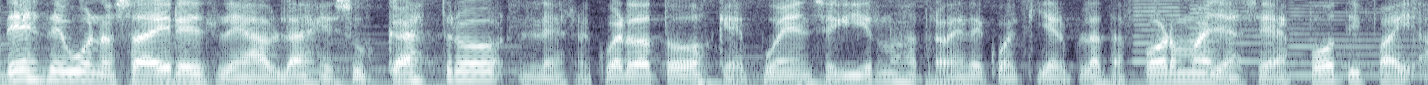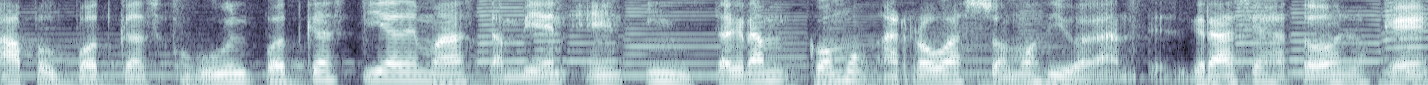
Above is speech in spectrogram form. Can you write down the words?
Desde Buenos Aires les habla Jesús Castro. Les recuerdo a todos que pueden seguirnos a través de cualquier plataforma, ya sea Spotify, Apple Podcast o Google Podcast y además también en Instagram como arroba somos divagantes. Gracias a todos los que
